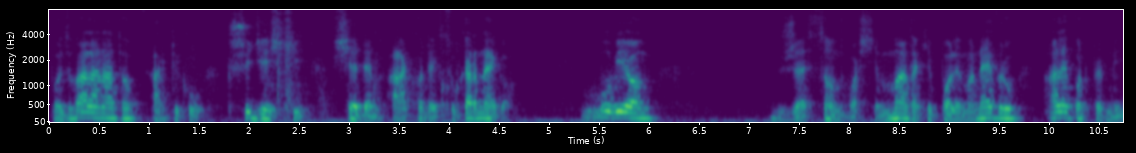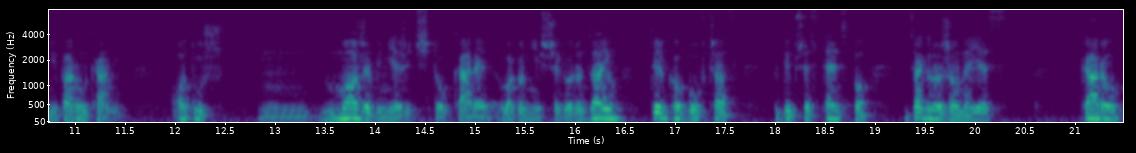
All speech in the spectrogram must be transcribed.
Pozwala na to artykuł 37a kodeksu karnego. Mówi on, że sąd właśnie ma takie pole manewru, ale pod pewnymi warunkami. Otóż może wymierzyć tą karę łagodniejszego rodzaju tylko wówczas, gdy przestępstwo zagrożone jest karą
